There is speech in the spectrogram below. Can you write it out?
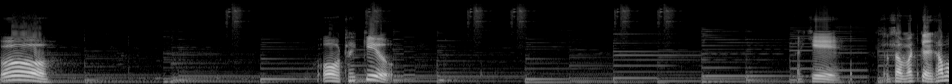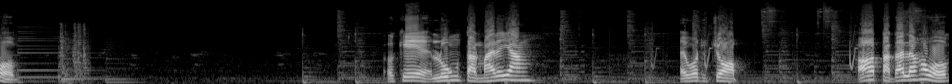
โอ้โอ้ thank you โอเคสุขสันต์วันเกิดครับผม โอเค ลุงตัดไม้ได้ยัง ไอ้ want to job อ๋อ ตัดได้แล้วครับผม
